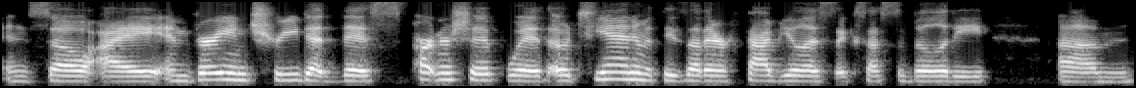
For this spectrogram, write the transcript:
And so I am very intrigued at this partnership with OTN and with these other fabulous accessibility um,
